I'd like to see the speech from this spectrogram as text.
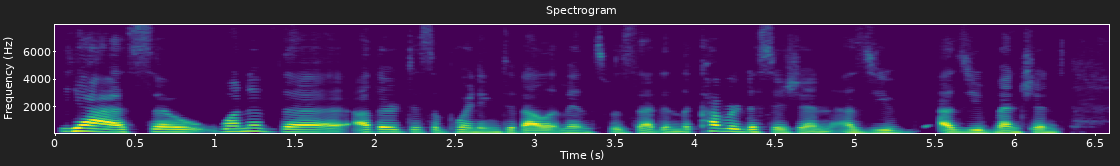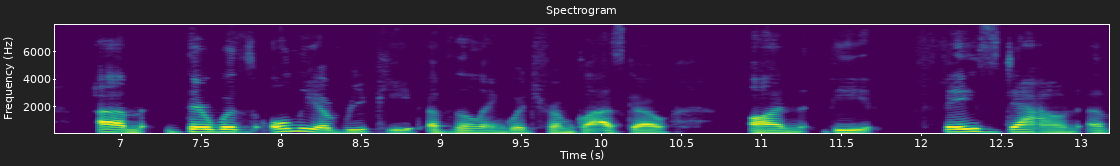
Yeah, so one of the other disappointing developments was that in the cover decision, as you've as you've mentioned, um, there was only a repeat of the language from Glasgow on the phase down of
